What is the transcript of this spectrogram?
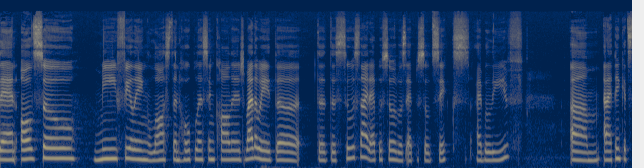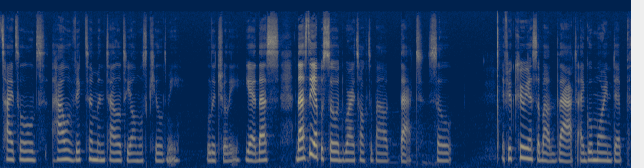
then also me feeling lost and hopeless in college. By the way the the the suicide episode was episode 6 i believe. Um and i think it's titled how a victim mentality almost killed me literally yeah that's that's the episode where i talked about that so if you're curious about that, I go more in depth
